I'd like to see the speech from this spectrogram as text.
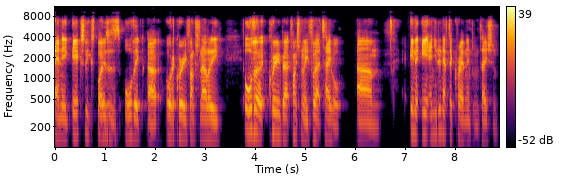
and it actually exposes all the uh, auto query functionality, all the query about functionality for that table. Um, in, a, in and you didn't have to create an implementation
